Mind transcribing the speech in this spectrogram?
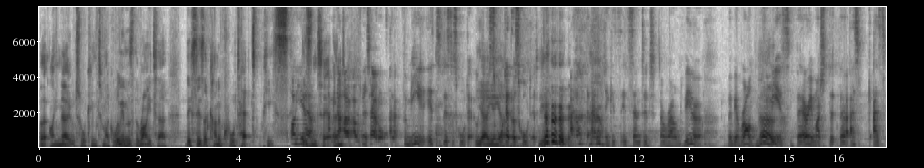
but I know, talking to Michael Williams, the writer, this is a kind of quartet piece, Oh yeah, isn't it? I mean, I, I was going to say, I don't. I, for me, it's this is quartet. Yeah, yeah, yeah. Quartet or squartet. I don't. I don't think it's it's centered around Vera. Maybe I'm wrong. No. For me, it's very much the, the as as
